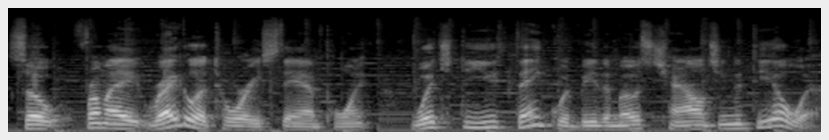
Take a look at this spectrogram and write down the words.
So from a regulatory standpoint, which do you think would be the most challenging to deal with?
